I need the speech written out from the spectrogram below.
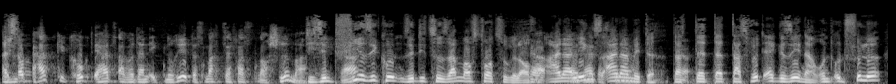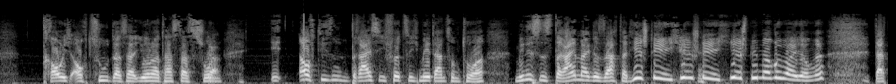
also ich glaube, er hat geguckt, er hat es aber dann ignoriert. Das macht es ja fast noch schlimmer. Die sind ja? vier Sekunden, sind die zusammen aufs Tor zugelaufen. Ja, einer links, einer gemacht. Mitte. Das, ja. das, das, das, wird er gesehen haben. Und, und Fülle traue ich auch zu, dass er Jonatas das schon auf diesen 30, 40 Metern zum Tor mindestens dreimal gesagt hat, hier stehe ich, hier stehe ich, hier spiel mal rüber, Junge. Das,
